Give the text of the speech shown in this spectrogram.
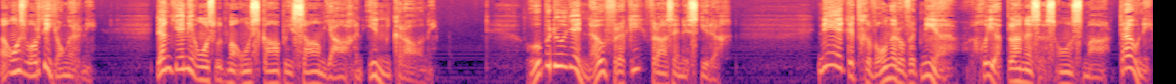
en ons word nie jonger nie. Dink jy nie ons moet maar ons skapie saam jag in een kraal nie?" "Hoe bedoel jy nou, Frikkie?" vra sy nuuskierig. "Nee, ek het gewonder of dit nie 'n goeie plan is as ons maar trou nie."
